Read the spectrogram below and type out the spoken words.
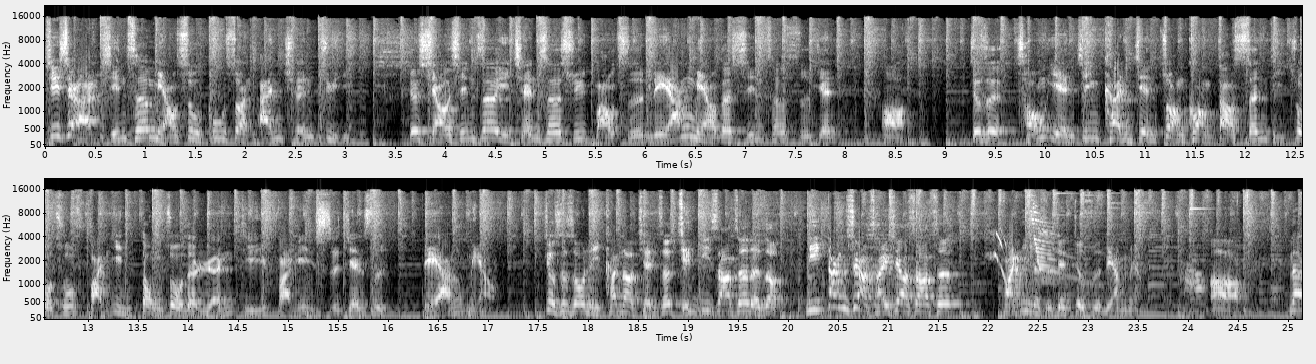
接下来行车秒数估算安全距离，就小型车与前车需保持两秒的行车时间哦，就是从眼睛看见状况到身体做出反应动作的人体反应时间是。两秒，就是说你看到前车紧急刹车的时候，你当下踩下刹车，反应的时间就是两秒。好啊，那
